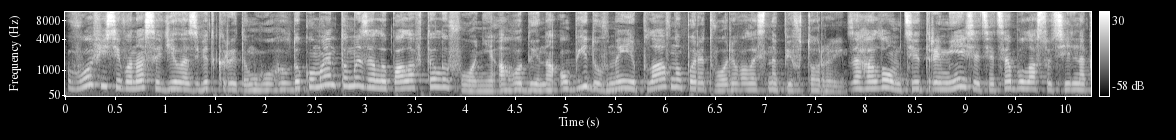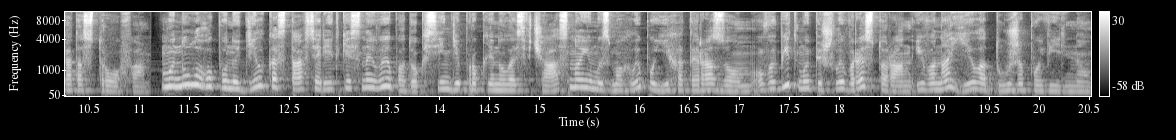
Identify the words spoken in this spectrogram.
В офісі офісі вона сиділа з відкритим Google документом і залипала в телефоні, а година обіду в неї плавно перетворювалась на півтори. Загалом ці три місяці це була суцільна катастрофа. Минулого понеділка стався рідкісний випадок. Сінді прокинулась вчасно, і ми змогли поїхати разом. В обід ми пішли в ресторан, і вона їла дуже повільно.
